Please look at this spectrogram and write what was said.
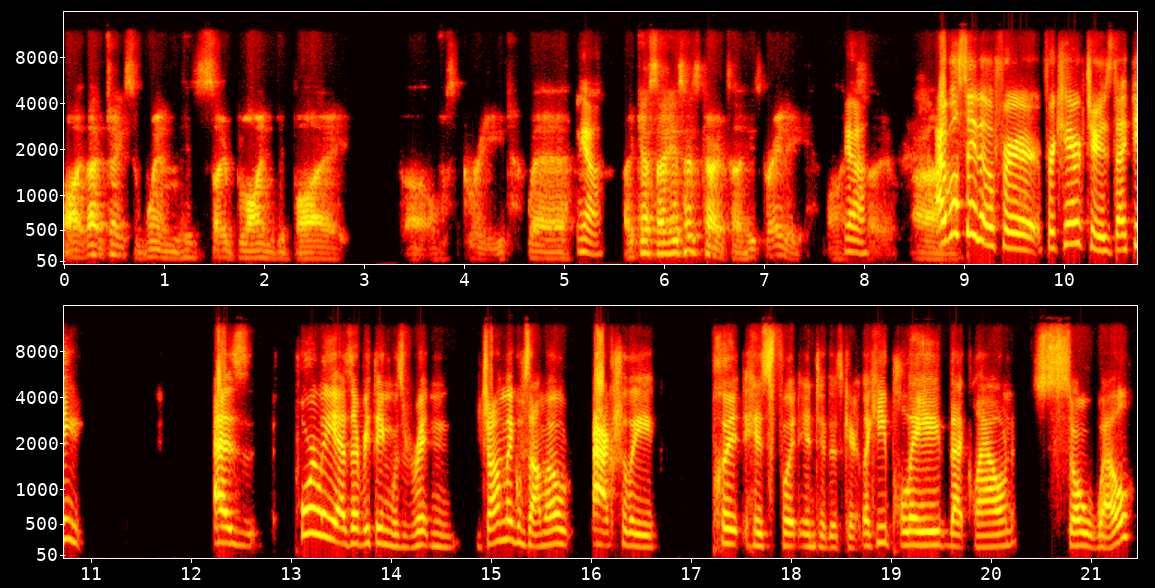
like that Jason Wynn is so blinded by uh, obviously greed, where Yeah. I guess that is his character. He's greedy. Like, Yeah. So, I um, will say though, for for characters, I think as poorly as everything was written, John Leguizamo actually put his foot into this character. Like he played that clown so well.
